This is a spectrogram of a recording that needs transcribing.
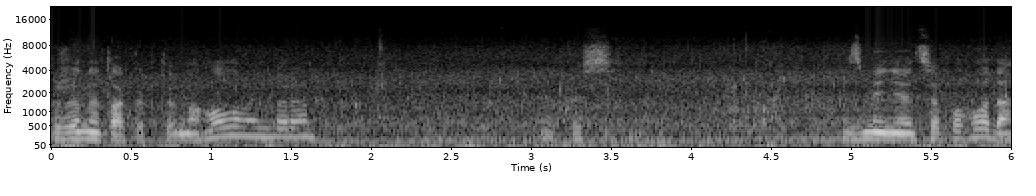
Вже не так активно головень бере. Якось змінюється погода.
